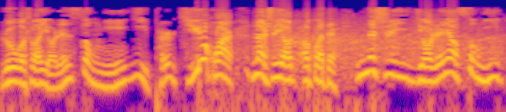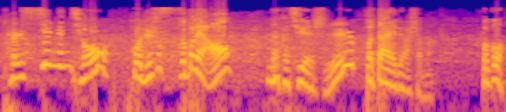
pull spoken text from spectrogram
如果说有人送你一盆菊花，那是要啊不对，那是有人要送你一盆仙人球，或者是死不了，那可确实不代表什么。不过。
